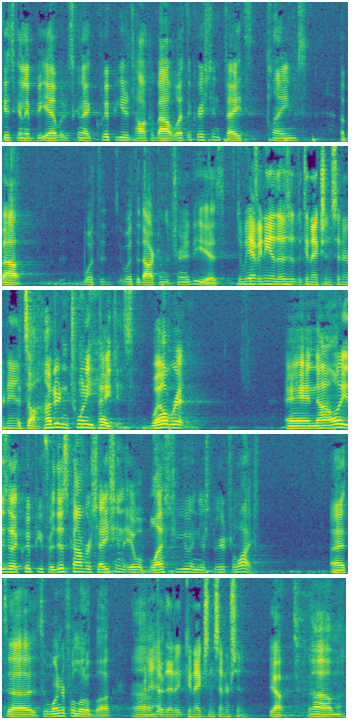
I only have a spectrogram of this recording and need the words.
It's going to be able, it's going to equip you to talk about what the Christian faith claims about what the, what the doctrine of the Trinity is. Do we have any of those at the Connection Center, Dan? It's 120 pages, well written. And not only does it equip you for this conversation, it will bless you in your spiritual life. Uh, it's, a, it's a wonderful little book. We're going to Um, have that at Connection Center soon. yeah. Um,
